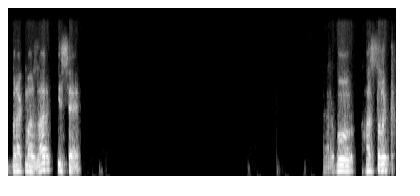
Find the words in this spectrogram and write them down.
bırakmazlar ise e, bu hastalık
